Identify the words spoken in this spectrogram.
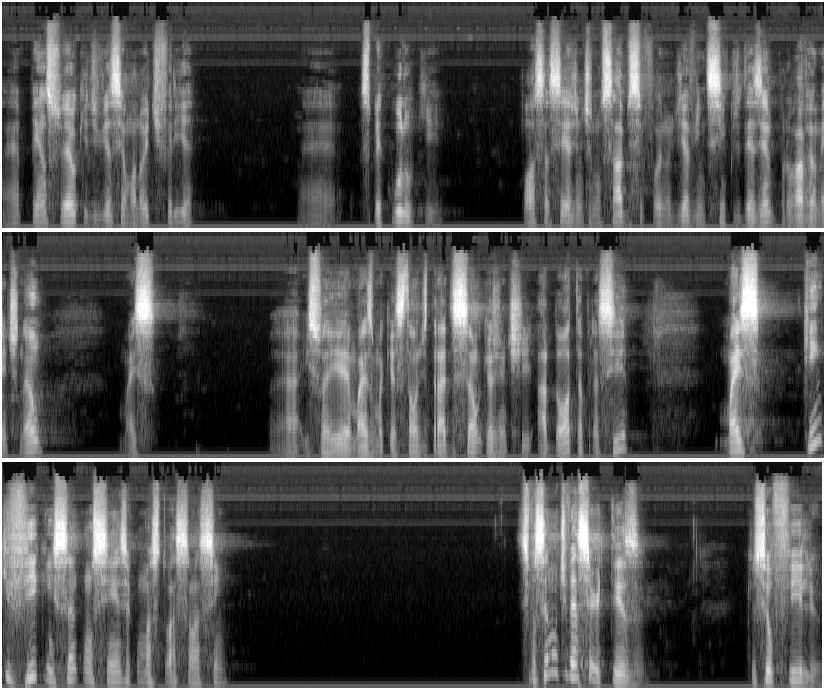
É, penso eu que devia ser uma noite fria. É, especulo que possa ser, a gente não sabe se foi no dia 25 de dezembro, provavelmente não, mas isso aí é mais uma questão de tradição que a gente adota para si. Mas quem que fica em sã consciência com uma situação assim? Se você não tiver certeza que o seu filho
